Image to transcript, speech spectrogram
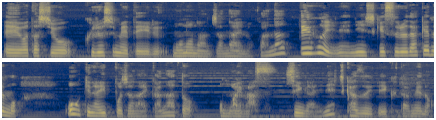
え私を苦しめているものなんじゃないのかなっていうふうにね、認識するだけでも大きな一歩じゃないかなと思います。真がにね、近づいていくための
